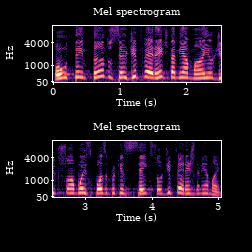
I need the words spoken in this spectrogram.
ou tentando ser diferente da minha mãe, eu digo que sou uma boa esposa porque sei que sou diferente da minha mãe.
